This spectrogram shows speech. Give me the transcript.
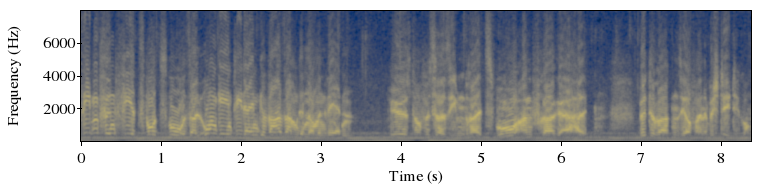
75422 soll umgehend wieder in Gewahrsam genommen werden. Hier ist Officer 732, Anfrage erhalten. Bitte warten Sie auf eine Bestätigung.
